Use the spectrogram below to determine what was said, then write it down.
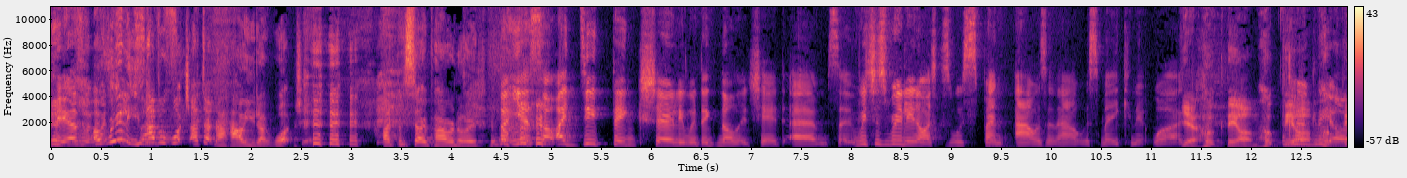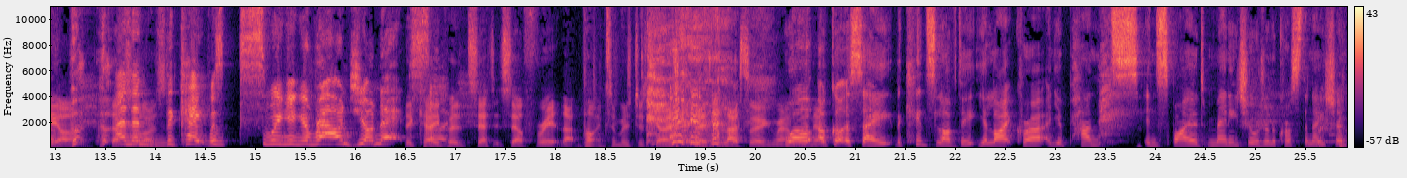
he hasn't Oh, really? it You since. haven't watched? I don't know how you don't watch it. I'd be so paranoid. But yeah, so I did think Shirley would acknowledge it, um, so, which is really nice because we spent hours and hours making it work. Yeah, hook the arm, hook the arm, the hook the arm. arm. That's and then the cape was swinging around your neck. The so- cape had set itself free at that point and was just going like this, lassoing around Well, my neck. I've got to say, the kids loved it. Your lycra and your pants inspired many children across the nation.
